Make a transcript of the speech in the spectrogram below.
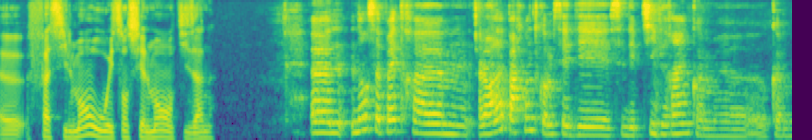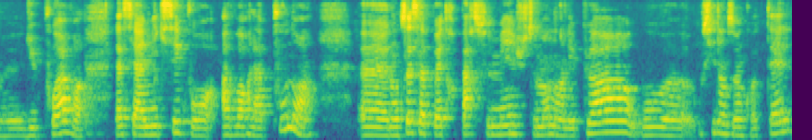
euh, facilement ou essentiellement en tisane? Euh, non, ça peut être. Euh... Alors là, par contre, comme c'est des, des petits grains comme, euh, comme euh, du poivre, là, c'est à mixer pour avoir la poudre. Euh, donc ça, ça peut être parsemé justement dans les plats ou aussi dans un cocktail.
